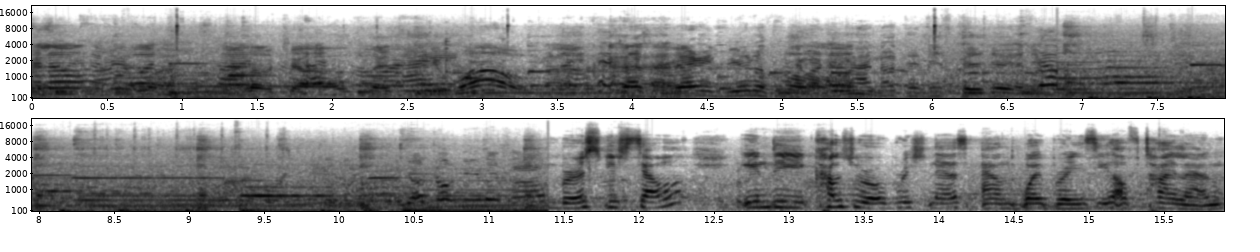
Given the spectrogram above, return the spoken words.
Hello, everyone. Hello, Charles. Nice to meet you. Wow, that's very beautiful. I'm not tennis player anymore. Immerse yourself in the cultural richness and vibrancy of Thailand.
